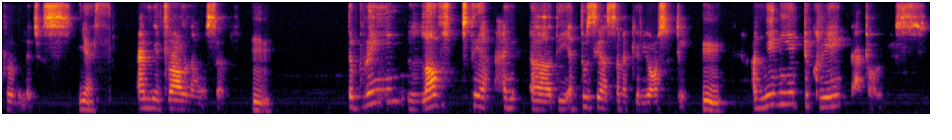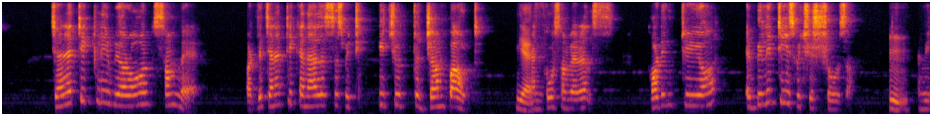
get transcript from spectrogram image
privileges yes and we drown ourselves. mm, The brain loves the, uh, the enthusiasm and curiosity, mm, and we need to create that always. Genetically, we are all somewhere, but with genetic analysis, we teach you to jump out yes and go somewhere else according to your abilities, which it shows up. mm, And we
